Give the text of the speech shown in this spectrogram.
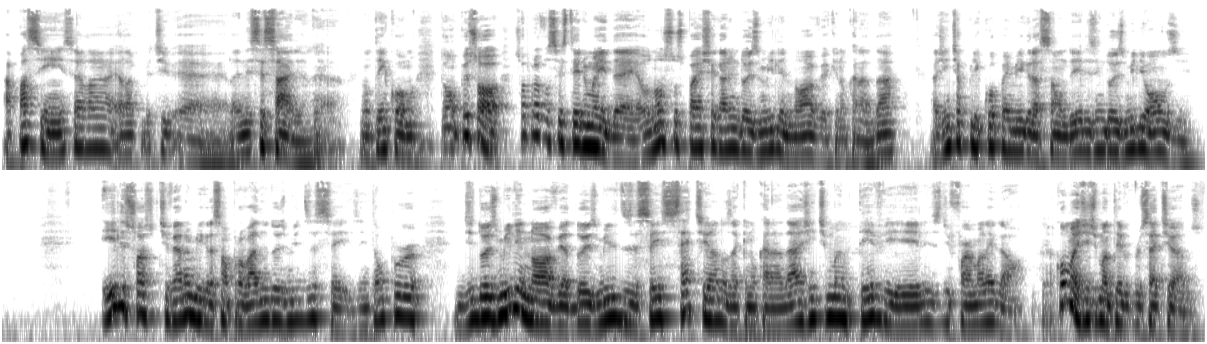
A paciência, ela, ela, é, ela é necessária, né? É. Não tem como. Então, pessoal, só para vocês terem uma ideia, os nossos pais chegaram em 2009 aqui no Canadá, a gente aplicou para a imigração deles em 2011 eles só tiveram a imigração aprovada em 2016. Então, por de 2009 a 2016, sete anos aqui no Canadá, a gente manteve eles de forma legal. É. Como a gente manteve por sete anos?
